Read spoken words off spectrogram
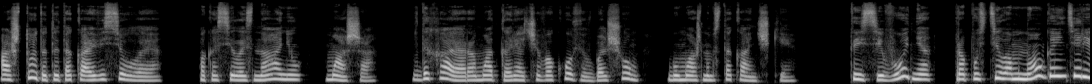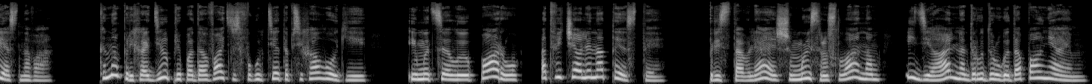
«А что это ты такая веселая? покосилась на Аню Маша, вдыхая аромат горячего кофе в большом бумажном стаканчике. «Ты сегодня пропустила много интересного. К нам приходил преподаватель с факультета психологии, и мы целую пару отвечали на тесты. Представляешь, мы с Русланом идеально друг друга дополняем».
